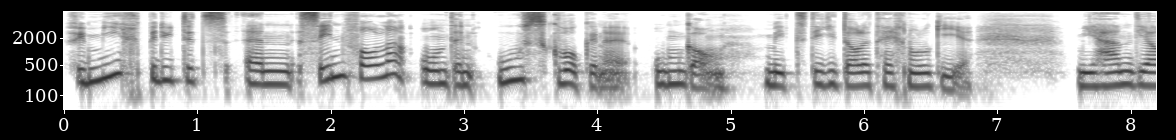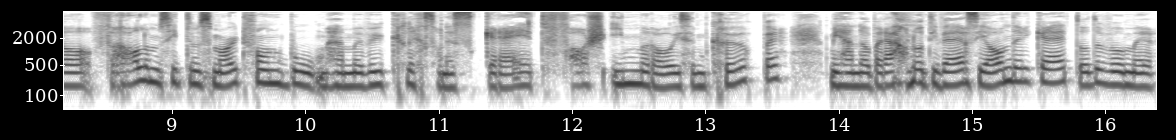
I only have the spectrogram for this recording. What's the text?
Für mich bedeutet es einen sinnvollen und einen ausgewogenen Umgang mit digitalen Technologien. Wir haben ja vor allem seit dem Smartphone-Boom haben wir wirklich so ein Gerät fast immer an unserem Körper. Wir haben aber auch noch diverse andere Geräte, oder, wo wir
